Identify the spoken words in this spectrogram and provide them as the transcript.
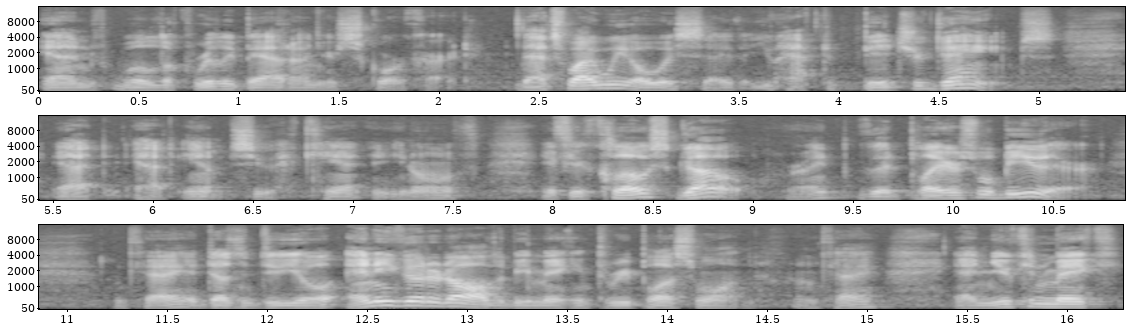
and will look really bad on your scorecard. That's why we always say that you have to bid your games at, at imps. You can't, you know, if, if you're close, go, right? Good players will be there. Okay, it doesn't do you any good at all to be making three plus one. Okay, and you can make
